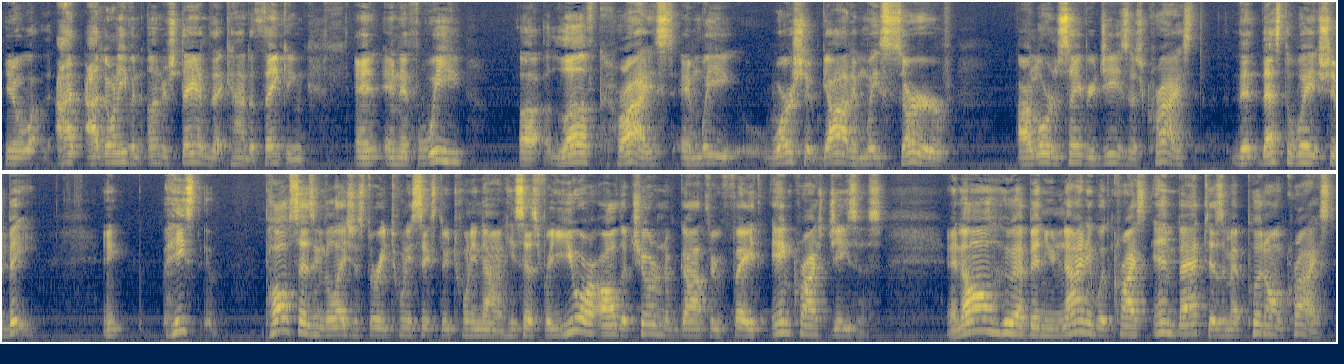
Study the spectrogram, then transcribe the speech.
You know, I, I don't even understand that kind of thinking. And, and if we uh, love Christ and we worship God and we serve our Lord and Savior Jesus Christ, then that's the way it should be. And he's Paul says in Galatians 3 26 through 29, he says, For you are all the children of God through faith in Christ Jesus. And all who have been united with Christ in baptism have put on Christ,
